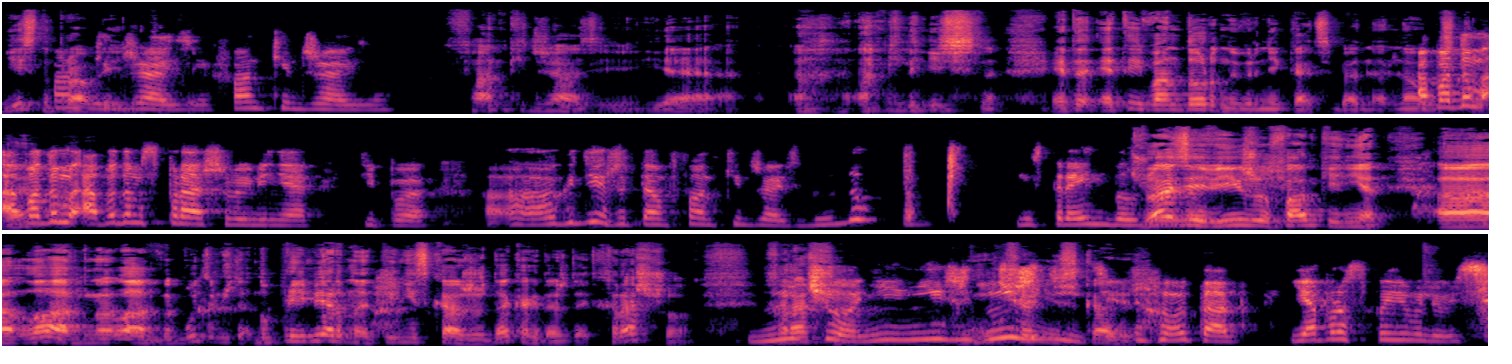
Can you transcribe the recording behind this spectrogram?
Есть направление? Фанки джази, фанки джази. Фанки джази, yeah. Отлично. Это, это Иван Дор наверняка тебя на, а потом, а да? а потом, а потом спрашивай меня, типа, а, а где же там фанки джази? Ну, настроение было... Джази вижу, фанки нет. А, ладно, ладно, будем ждать. Ну, примерно ты не скажешь, да, когда ждать? Хорошо. Ничего, хорошо. Не, не, Ничего не ждите. Не вот так. Я просто появлюсь.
